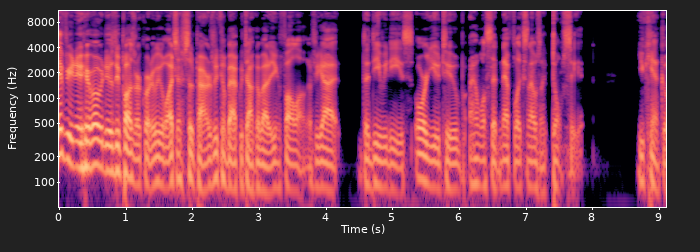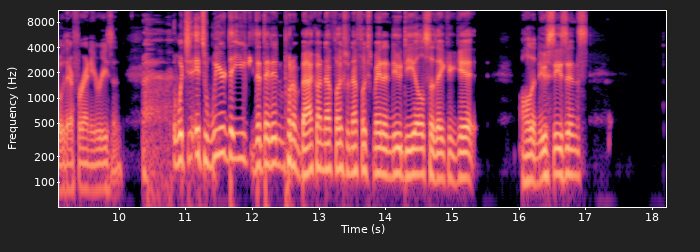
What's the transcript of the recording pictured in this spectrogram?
if you're new here, what we do is we pause the recording. We go watch episode of Powers. We come back. We talk about it. You can follow along if you got the DVDs or YouTube. I almost said Netflix, and I was like, don't say it. You can't go there for any reason. Which it's weird that you that they didn't put them back on Netflix when Netflix made a new deal so they could get all the new seasons.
